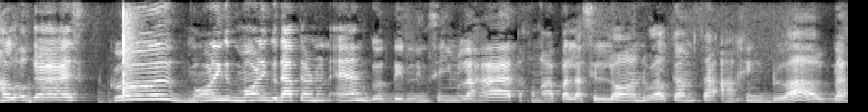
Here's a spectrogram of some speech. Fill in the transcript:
Hello guys! Good morning, good morning, good afternoon, and good evening sa inyong lahat. Ako nga pala si Lon. Welcome sa aking vlog na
